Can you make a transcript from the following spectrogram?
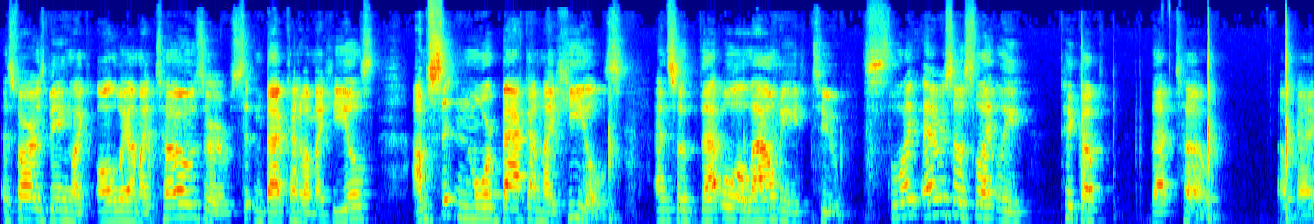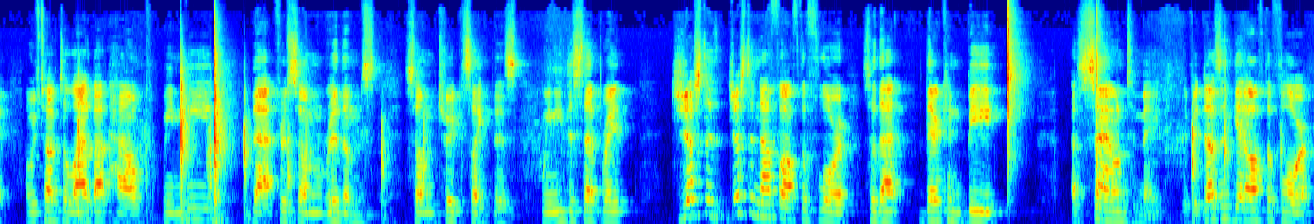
as far as being like all the way on my toes or sitting back kind of on my heels, I'm sitting more back on my heels. And so that will allow me to slight, ever so slightly pick up that toe. Okay? And we've talked a lot about how we need that for some rhythms, some tricks like this. We need to separate just, as, just enough off the floor so that there can be a sound to make. If it doesn't get off the floor,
